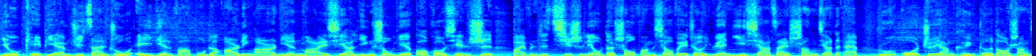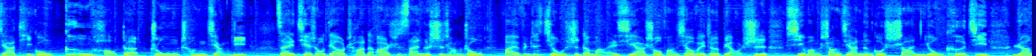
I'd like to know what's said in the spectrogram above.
由 KPMG 赞助 A 店发布的二零二二年马来西亚零售业报告显示，百分之七十六的受访消费者愿意下载商家的 App。如果这样可以得到商家提供更好的忠诚奖励，在接受调查的二十三个市场中，百分之九十的马来西亚受访消费者表示，希望商家能够善用科技，让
